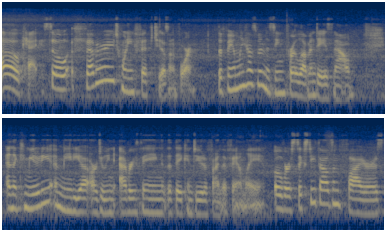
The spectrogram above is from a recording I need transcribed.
Okay, so February 25th, 2004. The family has been missing for 11 days now, and the community and media are doing everything that they can do to find the family. Over 60,000 flyers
